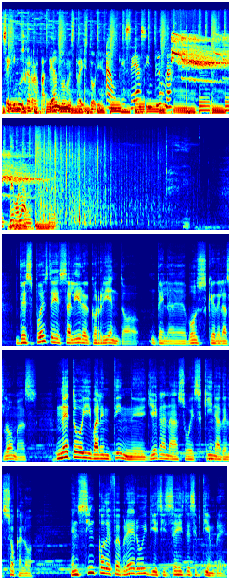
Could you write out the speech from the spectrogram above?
Seguimos garrapateando nuestra historia. aunque sea sin pluma. De volada. Después de salir corriendo del eh, bosque de las lomas, Neto y Valentín eh, llegan a su esquina del Zócalo en 5 de febrero y 16 de septiembre.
